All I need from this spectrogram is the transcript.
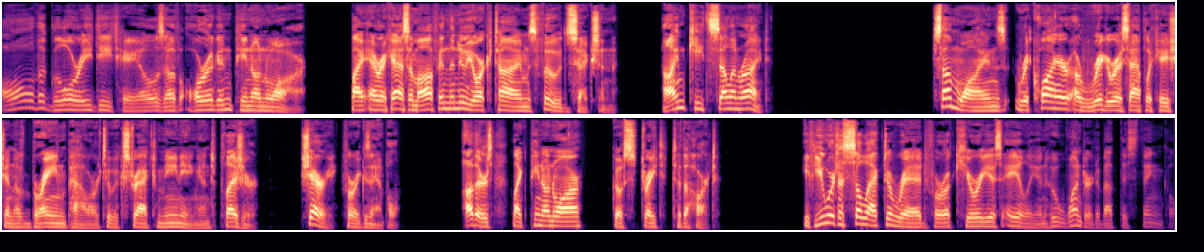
All the Glory Details of Oregon Pinot Noir by Eric Asimov in the New York Times Food section. I'm Keith Sellon-Wright. Some wines require a rigorous application of brain power to extract meaning and pleasure. Sherry, for example. Others, like Pinot Noir, go straight to the heart. If you were to select a red for a curious alien who wondered about this thing called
